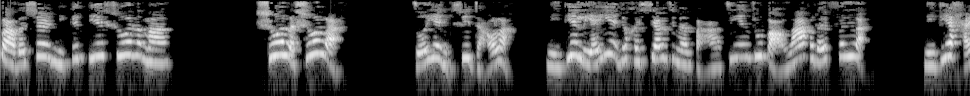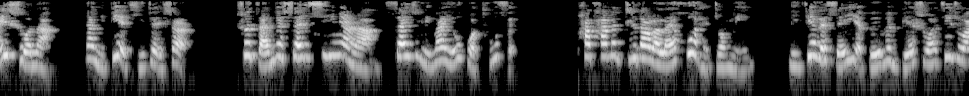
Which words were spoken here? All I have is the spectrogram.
宝的事儿你跟爹说了吗？”说了说了，昨夜你睡着了，你爹连夜就和乡亲们把金银珠宝拉回来分了。你爹还说呢，让你别提这事儿，说咱这山西面啊，三十里外有伙土匪，怕他们知道了来祸害庄民。你见了谁也别问别说，记住啊。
